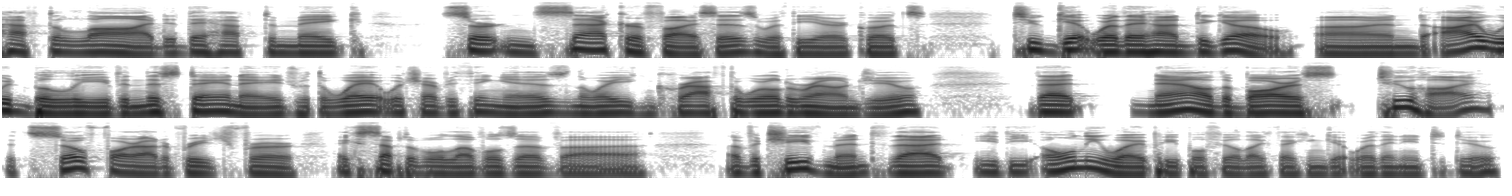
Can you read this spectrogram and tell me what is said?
have to lie? Did they have to make certain sacrifices, with the air quotes, to get where they had to go? Uh, and I would believe in this day and age, with the way at which everything is and the way you can craft the world around you, that now the bar is too high. It's so far out of reach for acceptable levels of uh, of achievement that the only way people feel like they can get where they need to do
